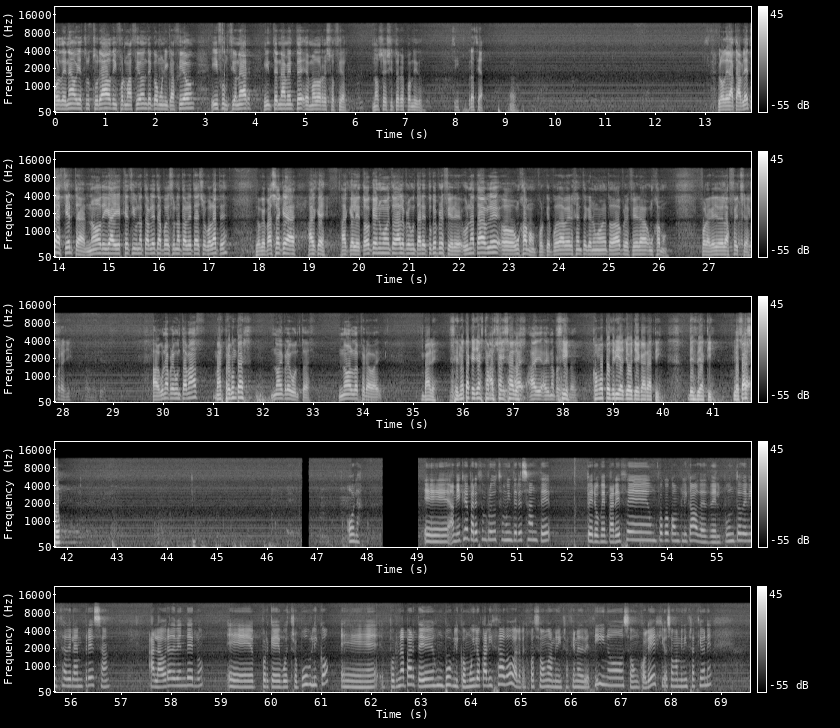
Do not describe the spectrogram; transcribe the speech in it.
ordenado y estructurado de información, de comunicación y funcionar internamente en modo red social. No sé si te he respondido. Sí, gracias. Lo de la tableta es cierta, no digáis es que si una tableta puede ser una tableta de chocolate. Lo que pasa es que al, que al que le toque en un momento dado le preguntaré, ¿tú qué prefieres, una tablet o un jamón? Porque puede haber gente que en un momento dado prefiera un jamón, por aquello de las fechas. Por allí, ¿Alguna pregunta más? ¿Más preguntas? No hay preguntas. No lo esperabais. Vale. Se nota que ya estamos ah, cansados. Hay, una pregunta. Sí. ¿Cómo podría yo llegar a ti desde aquí? ¿Lo paso? Hola. Eh, a mí es que me parece un producto muy interesante, pero me parece un poco complicado desde el punto de vista de la empresa a la hora de venderlo, eh, porque vuestro público eh, por una parte es un público muy localizado, a lo mejor son administraciones de vecinos, son colegios, son administraciones,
